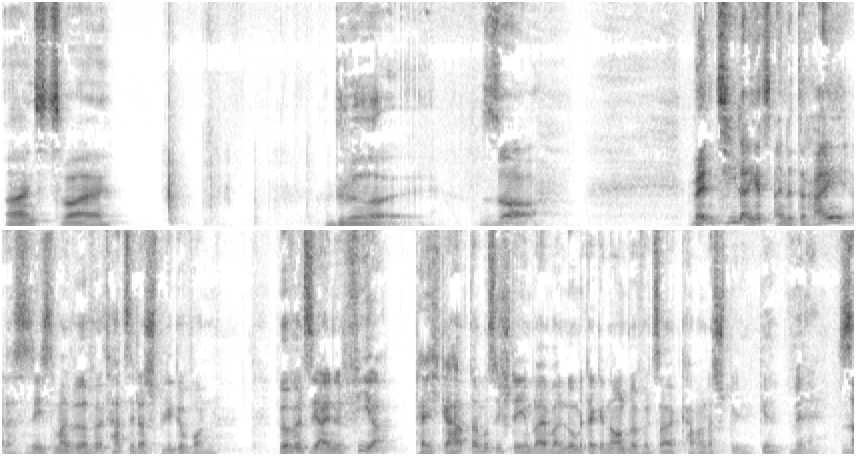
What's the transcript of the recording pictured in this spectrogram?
Eins, zwei, drei. So. Wenn Tila jetzt eine 3 das nächste Mal würfelt, hat sie das Spiel gewonnen. Würfelt sie eine 4, Pech gehabt, dann muss sie stehen bleiben, weil nur mit der genauen Würfelzahl kann man das Spiel gewinnen. So,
